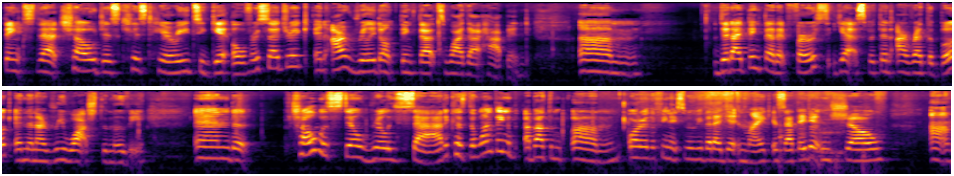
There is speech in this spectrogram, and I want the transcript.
thinks that Cho just kissed Harry to get over Cedric, and I really don't think that's why that happened. Um, did I think that at first? Yes, but then I read the book and then I rewatched the movie. And Cho was still really sad because the one thing about the um, Order of the Phoenix movie that I didn't like is that they didn't show um,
